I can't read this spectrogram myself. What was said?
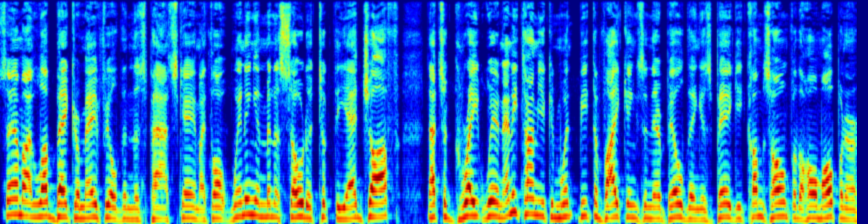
Sam, I love Baker Mayfield in this past game. I thought winning in Minnesota took the edge off. That's a great win. Anytime you can win, beat the Vikings in their building is big. He comes home for the home opener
